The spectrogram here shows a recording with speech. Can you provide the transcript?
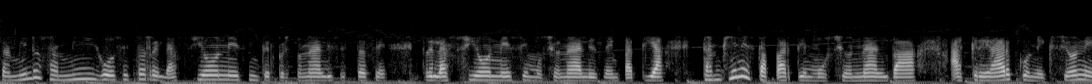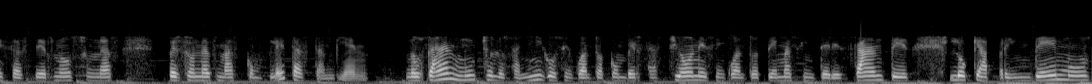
también los amigos, estas relaciones interpersonales, estas eh, relaciones emocionales, la empatía, también esta parte emocional va a crear conexiones, a hacernos unas personas más completas también. Nos dan mucho los amigos en cuanto a conversaciones, en cuanto a temas interesantes, lo que aprendemos,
